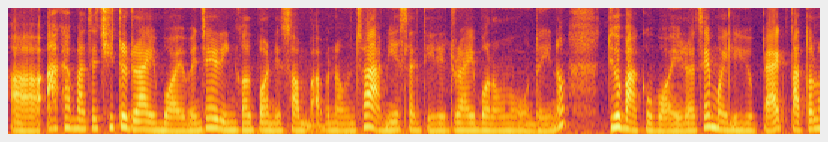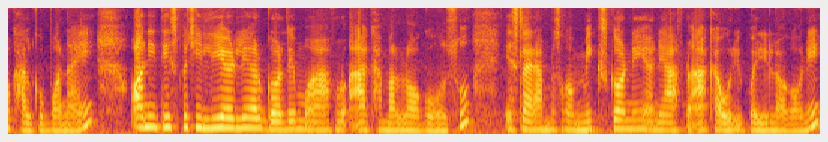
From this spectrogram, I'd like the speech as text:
आँखामा चाहिँ छिटो ड्राई भयो भने चाहिँ रिङ्कल पर्ने सम्भावना हुन्छ। हामी यसलाई धेरै ड्राई बनाउनु हुँदैन। त्यो भएको भएर चाहिँ मैले यो प्याक पातलो खालको बनाएँ। अनि त्यसपछि लेयर लेयर गर्दै म आफ्नो आँखामा लगाउँछु। यसलाई राम्रोसँग मिक्स गर्ने अनि आफ्नो आँखा वरिपरि लगाउने।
